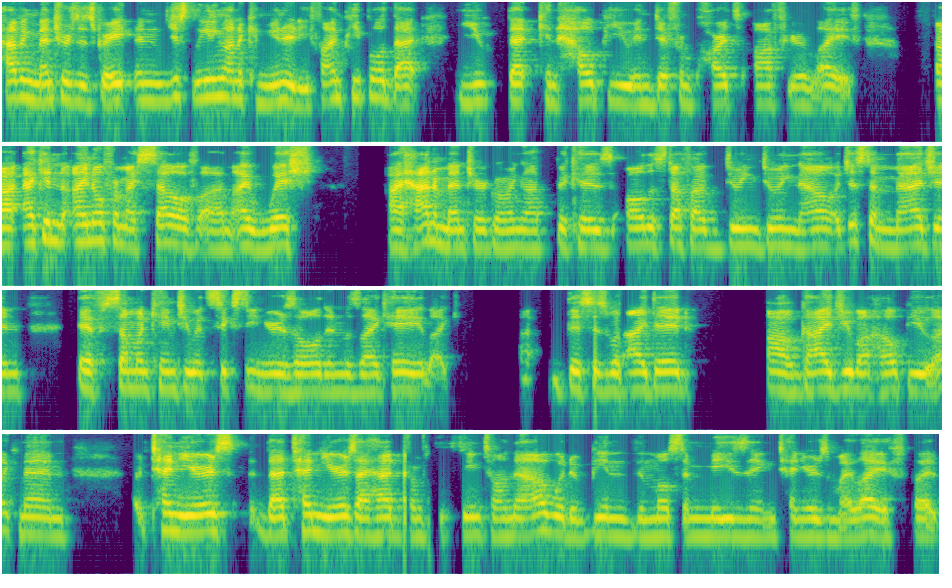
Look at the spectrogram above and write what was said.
having mentors is great and just leaning on a community. Find people that you that can help you in different parts of your life. Uh, I can I know for myself, um, I wish I had a mentor growing up because all the stuff I'm doing doing now. Just imagine if someone came to you at 16 years old and was like, hey, like, uh, this is what I did, I'll guide you, I'll help you. Like, man, 10 years, that 10 years I had from 16 till now would have been the most amazing 10 years of my life. But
